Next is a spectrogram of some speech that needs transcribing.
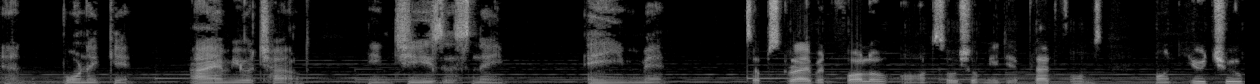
and born again. I am your child. In Jesus' name, amen. Subscribe and follow on social media platforms on YouTube,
